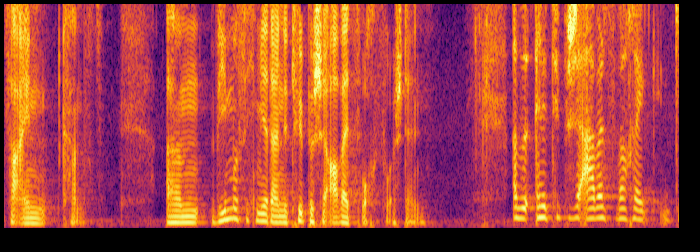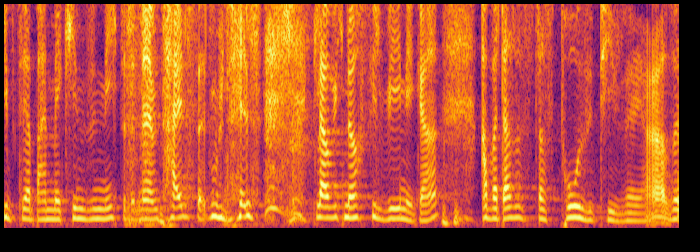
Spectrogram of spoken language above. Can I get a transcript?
vereinen kannst. Ähm, wie muss ich mir deine typische Arbeitswoche vorstellen? Also eine typische Arbeitswoche gibt's ja bei McKinsey nicht und in einem Teilzeitmodell glaube ich noch viel weniger. Aber das ist das Positive, ja. Also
